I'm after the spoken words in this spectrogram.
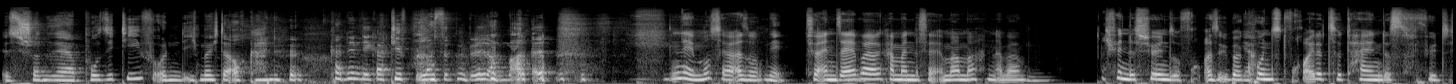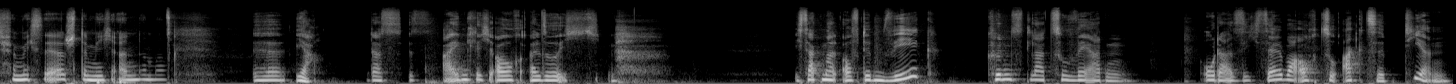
ist schon sehr positiv und ich möchte auch keine, keine negativ belasteten Bilder malen. Nee, muss ja. Also Nee. für einen selber kann man das ja immer machen, aber ich finde es schön, so also über Ja. Kunst Freude zu teilen. Das fühlt sich für mich sehr stimmig an immer. Äh, ja, das ist eigentlich auch, also ich, ich sag mal, auf dem Weg, Künstler zu werden oder sich selber auch zu akzeptieren,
